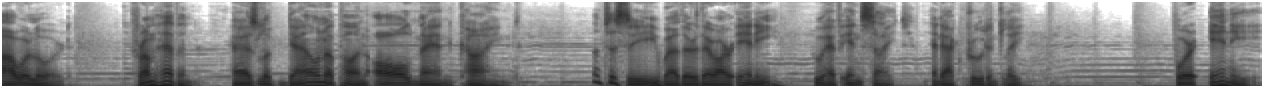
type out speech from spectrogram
Our Lord, from heaven, has looked down upon all mankind um, to see whether there are any who have insight and act prudently. For any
